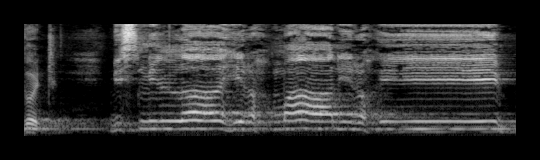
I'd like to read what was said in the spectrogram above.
good بسم الله الرحمن الرحيم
